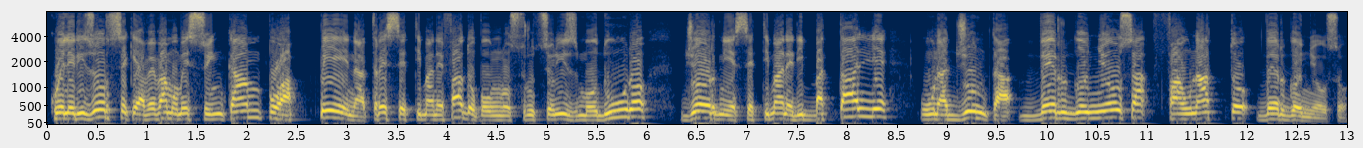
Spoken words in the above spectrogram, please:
quelle risorse che avevamo messo in campo appena tre settimane fa dopo un ostruzionismo duro, giorni e settimane di battaglie, una giunta vergognosa fa un atto vergognoso.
